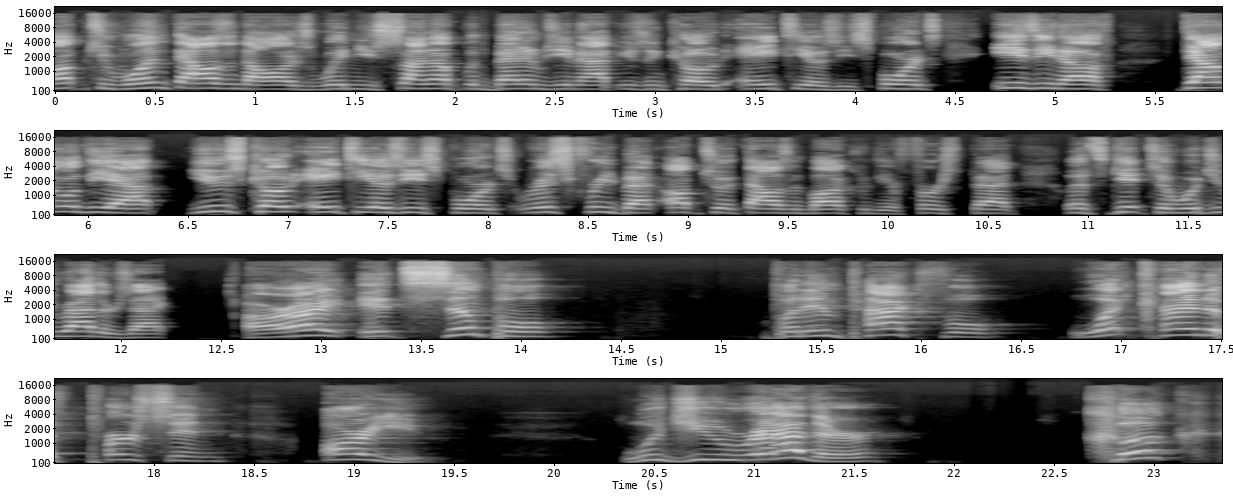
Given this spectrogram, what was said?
Up to one thousand dollars when you sign up with BetMGM app using code ATOZ Sports. Easy enough. Download the app. Use code ATOZ Sports. Risk-free bet up to a thousand bucks with your first bet. Let's get to Would You Rather, Zach. All right. It's simple, but impactful. What kind of person are you? Would you rather cook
